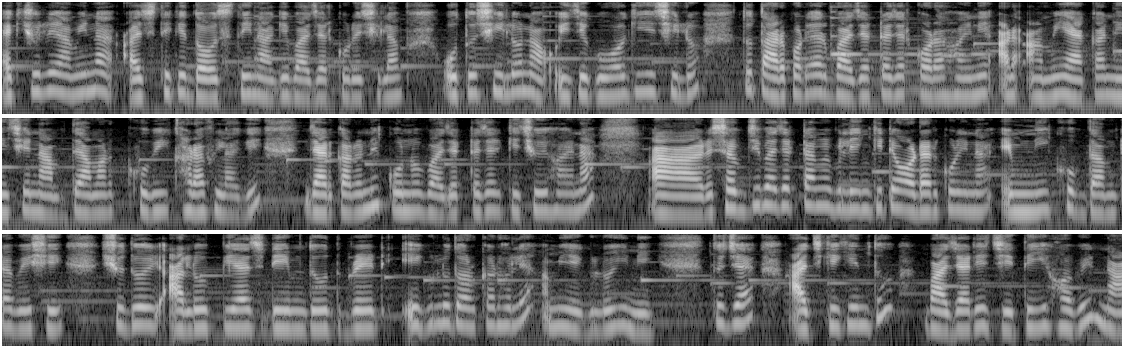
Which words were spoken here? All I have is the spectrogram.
অ্যাকচুয়ালি আমি না আজ থেকে দশ দিন আগে বাজার করেছিলাম। ও তো ছিল না, ওই যে গোয়া গিয়েছিল। তো তারপরে আর বাজার টাজার করা হয়নি। আর আমি একা নিচে নামতে আমার খুবই খারাপ লাগে। যার কারণে কোনো বাজার টাজার কিছুই হয় না। আর সবজি বাজারটা আমি ব্লিঙ্কিটে অর্ডার করি না। এমনিই খুব দামটা বেশি। শুধু ওই আলু, পেঁয়াজ, ডিম, দুধ, ব্রেড এগুলো দরকার হলে আমি এগুলোই নিই। তো যাক, আজকে কিন্তু বাজারে যেতেই হবে, না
